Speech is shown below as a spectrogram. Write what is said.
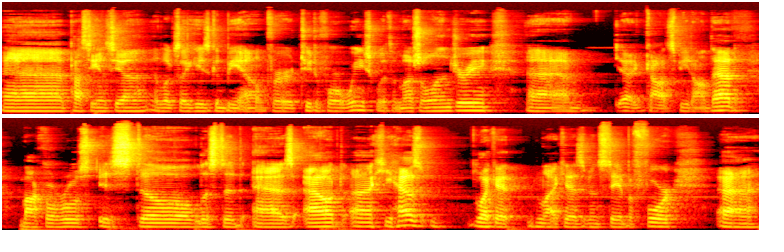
Uh, Paciencia, it looks like he's going to be out for two to four weeks with a muscle injury. Um, yeah, Godspeed on that. Marco Russ is still listed as out. Uh, he has, like it like it has been stated before, uh,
